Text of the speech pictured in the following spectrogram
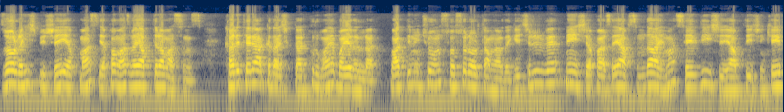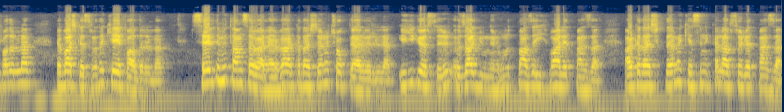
Zorla hiçbir şeyi yapmaz, yapamaz ve yaptıramazsınız. Kaliteli arkadaşlıklar kurmaya bayılırlar. Vaktinin çoğunu sosyal ortamlarda geçirir ve ne iş yaparsa yapsın daima sevdiği işi yaptığı için keyif alırlar ve başkasına da keyif aldırırlar. Sevdi mi tam severler ve arkadaşlarına çok değer verirler. İlgi gösterir, özel günlerini unutmaz ve ihmal etmezler. Arkadaşlıklarına kesinlikle laf söyletmezler.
